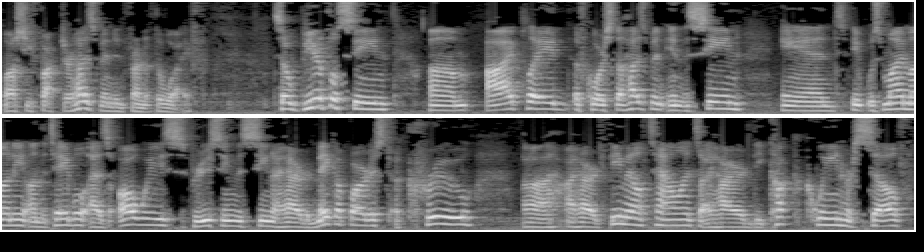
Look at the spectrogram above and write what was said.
while she fucked her husband in front of the wife. So beautiful scene. Um, I played, of course, the husband in the scene, and it was my money on the table as always. Producing the scene, I hired a makeup artist, a crew. Uh, I hired female talent. I hired the cuck queen herself,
